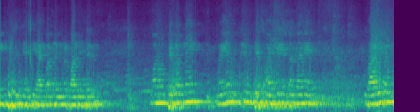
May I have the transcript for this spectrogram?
ఎగ్జిబిషన్ చేసి ఏర్పాట్లన్నీ కూడా పాటించారు మనం పిల్లల్ని మెయిన్ ముఖ్య ఉద్దేశం ఐసీఎస్ అనగానే బాలికలు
